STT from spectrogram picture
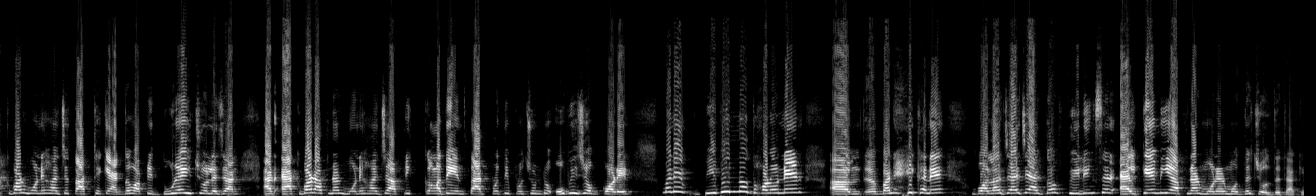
একবার মনে হয় যে তার থেকে একদম আপনি দূরেই চলে যান, আর একবার আপনার মনে হয় যে আপনি কাঁদেন, তার প্রতি প্রচণ্ড অভিযোগ করেন। মানে বিভিন্ন ধরনের মানে এখানে বলা যায় যে একদম ফিলিংসের অ্যালকেমি আপনার মনের মধ্যে চলতে থাকে।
